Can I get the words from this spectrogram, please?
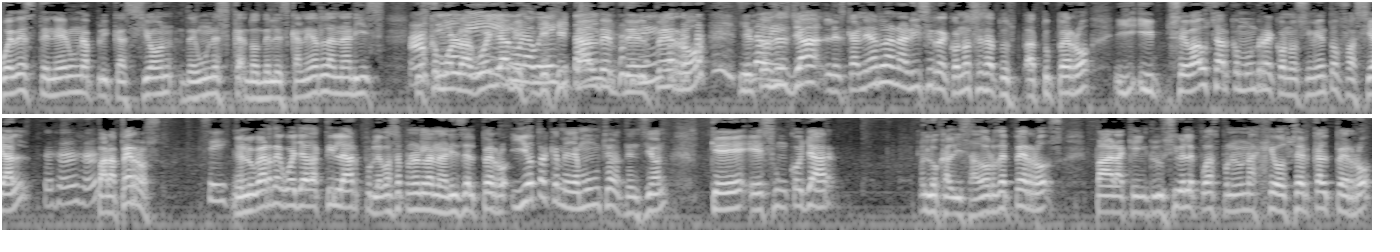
puedes tener una aplicación de un esca- donde le escaneas la nariz, Ah, es sí como la huella Como vi- la huella digital, de- del perro, Sí y entonces ya le escaneas la nariz y reconoces a, tus, a tu perro, y, y se va a usar como un reconocimiento facial Ajá, ajá. para perros. Sí. En lugar de huella dactilar, pues le vas a poner la nariz del perro. Y otra que me llamó mucho la atención, que es un collar localizador de perros para que inclusive le puedas poner una geocerca al perro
